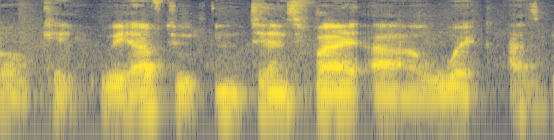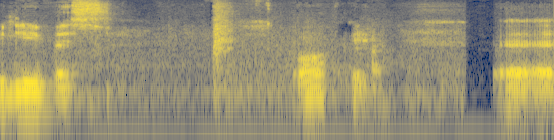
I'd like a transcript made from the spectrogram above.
Okay, we have to intensify our work as believers. Okay. Uh,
